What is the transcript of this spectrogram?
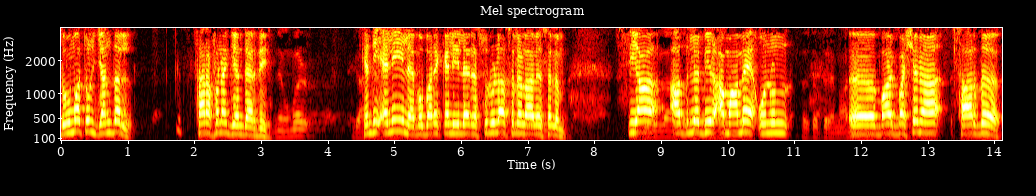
Dumatul Candal tarafına gönderdi. Kendi eliyle, mübarek eliyle Resulullah sallallahu aleyhi ve sellem siyah adlı bir amame onun e, başına sardı.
